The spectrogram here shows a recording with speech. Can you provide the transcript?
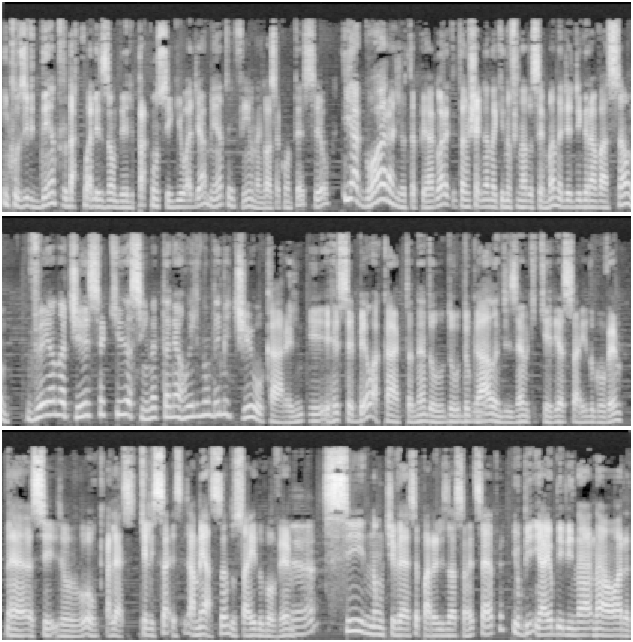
inclusive dentro da coalizão dele, para conseguir o adiamento, enfim, o negócio aconteceu. E agora, JP, agora que estamos chegando aqui no final da semana, dia de gravação, veio a notícia que, assim, Netanyahu ele não demitiu o cara. Ele, recebeu a carta, né, do, do, do dizendo que queria sair do governo. É, se, ou, aliás, que ele sa ameaçando sair do governo É. se não tivesse paralisação, etc. E, o, e aí o Bibi, na, na hora,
